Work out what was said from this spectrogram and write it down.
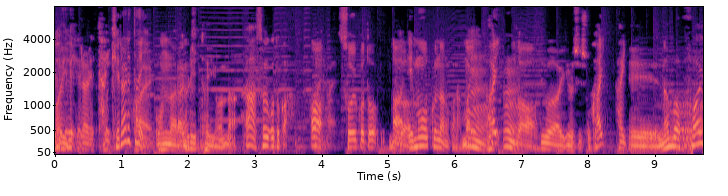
はいえ蹴られたい。蹴られたい？はい女ランキング。たい女。ああ、そういうことか。あ、そういうこと？あ M くんなのかな？まあいいや。うんはい。うんどうぞでは、よろしいでしょうか。はい。はい。えー、ナンバーファイ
